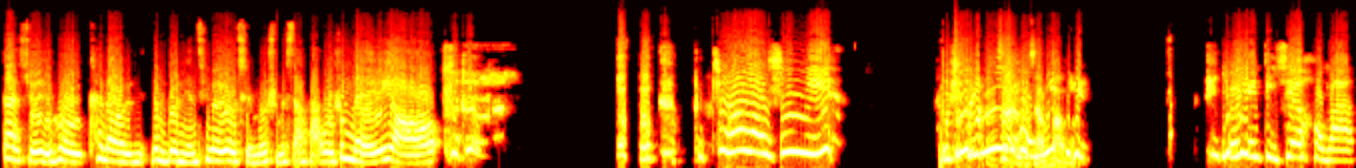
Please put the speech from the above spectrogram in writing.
大学以后，看到那么多年轻的肉体，有没有什么想法？我说没有。陈老师，你不是很自然的想法吗？有一点底线好吗？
